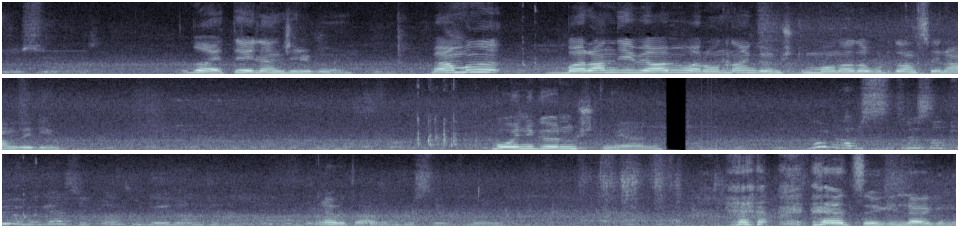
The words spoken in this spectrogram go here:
diyorsun. Gayet de eğlenceli bir oyun. Ben bunu Baran diye bir abi var ondan görmüştüm. Ona da buradan selam vereyim. Bu oyunu görmüştüm yani. Bu abi stres atıyor ve gerçekten çok eğlenceli. Evet abi. Evet sevgililer günü.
